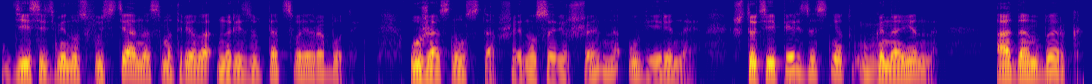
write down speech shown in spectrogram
Десять минут спустя она смотрела на результат своей работы. Ужасно уставшая, но совершенно уверенная, что теперь заснет мгновенно. Адамберг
